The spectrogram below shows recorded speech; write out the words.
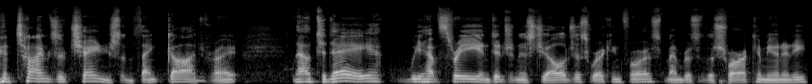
And times have changed, and thank God, right? Now, today, we have three Indigenous geologists working for us, members of the Shuar community.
